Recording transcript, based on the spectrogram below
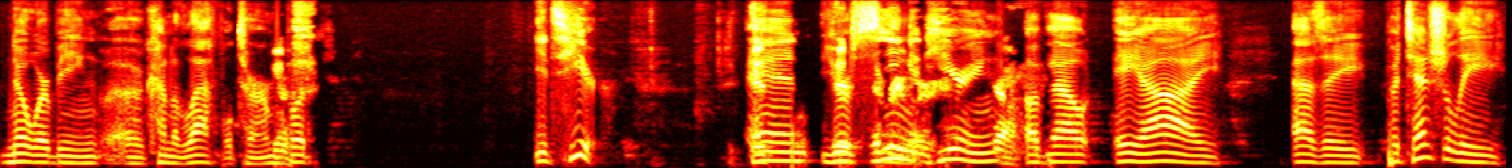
nowhere being a kind of laughable term, yes. but it's here and you're seeing everywhere. and hearing yeah. about AI as a potentially,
